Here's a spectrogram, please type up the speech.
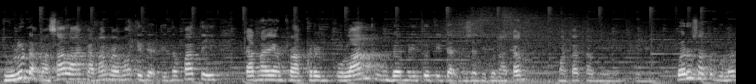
dulu tidak masalah karena memang tidak ditempati. Karena yang prakrin pulang kemudian itu tidak bisa digunakan, maka kami ini. Baru satu bulan.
